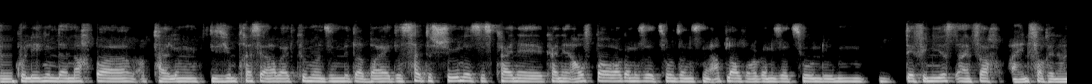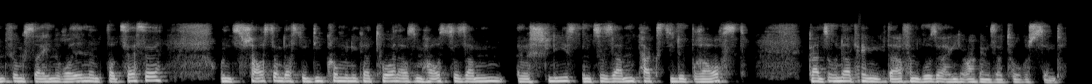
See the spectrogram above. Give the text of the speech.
Äh, Kollegen in der Nachbarabteilung, die sich um Pressearbeit kümmern, sind mit dabei. Das ist halt das Schöne, es ist keine, keine Aufbauorganisation, sondern es ist eine Ablauforganisation. Du definierst einfach, einfach in Anführungszeichen, Rollen und Prozesse und schaust dann, dass du die Kommunikatoren aus dem Haus zusammenschließt und zusammenpackst, die du brauchst, ganz unabhängig davon, wo sie eigentlich organisatorisch sind.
